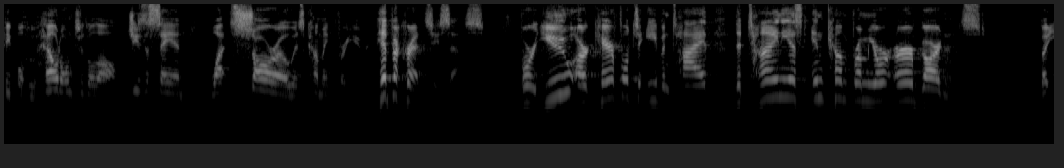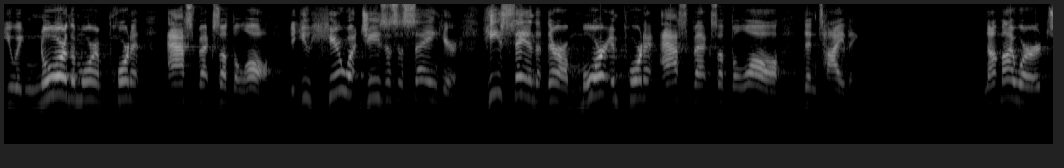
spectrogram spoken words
people who held on to the law. Jesus saying, What sorrow is coming for you? Hypocrites, he says. For you are careful to even tithe the tiniest income from your herb gardens but you ignore the more important aspects of the law. Do you hear what Jesus is saying here? He's saying that there are more important aspects of the law than tithing. Not my words,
